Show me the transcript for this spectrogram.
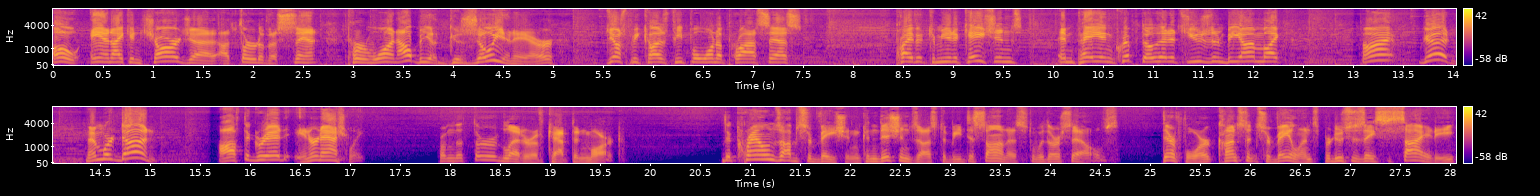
Oh, and I can charge a, a third of a cent per one. I'll be a gazillionaire just because people want to process private communications and pay in crypto that it's using beyond. I'm like, all right, good. Then we're done. Off the grid internationally. From the third letter of Captain Mark. The Crown's observation conditions us to be dishonest with ourselves. Therefore, constant surveillance produces a society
